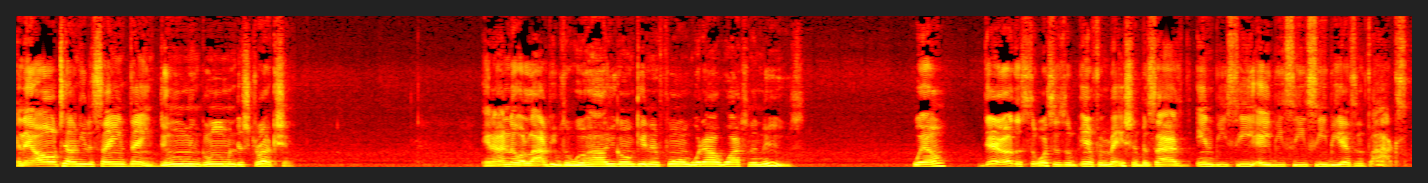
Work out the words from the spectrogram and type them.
And they're all telling you the same thing doom and gloom and destruction. And I know a lot of people say, well, how are you going to get informed without watching the news? Well, there are other sources of information besides NBC, ABC, CBS, and Fox.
